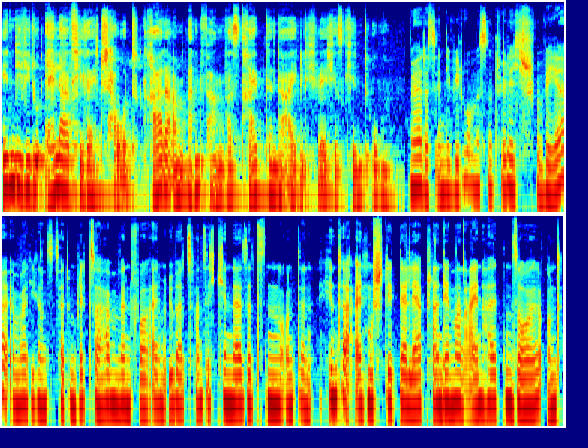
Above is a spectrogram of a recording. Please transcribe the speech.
individueller vielleicht schaut, gerade am Anfang, was treibt denn da eigentlich welches Kind um? Ja, das Individuum ist natürlich schwer, immer die ganze Zeit im Blick zu haben, wenn vor allem über 20 Kinder sitzen und dann hinter einem steht der Lehrplan, den man einhalten soll und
